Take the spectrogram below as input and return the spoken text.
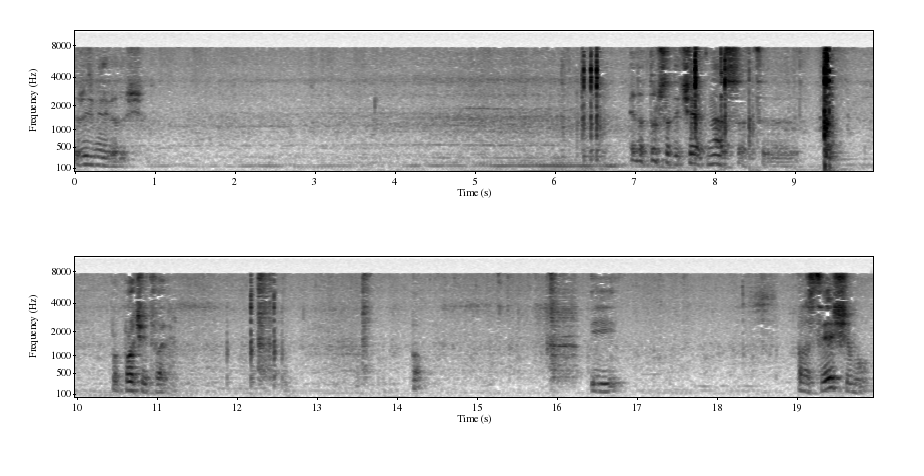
в жизни мире грядущем. То, что отличает нас от э, прочей твари. И по-настоящему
